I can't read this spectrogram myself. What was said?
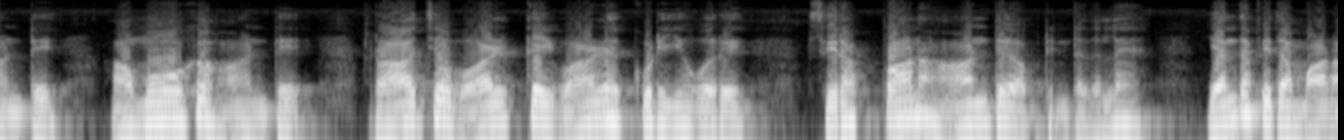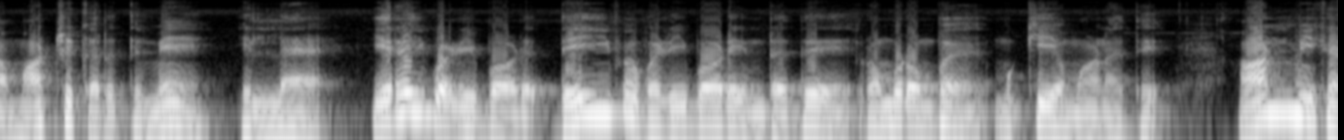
ஆண்டு அமோக ஆண்டு ராஜ வாழ்க்கை வாழக்கூடிய ஒரு சிறப்பான ஆண்டு அப்படின்றதுல எந்த விதமான மாற்று கருத்துமே இல்லை. இறை வழிபாடு தெய்வ வழிபாடு என்றது ரொம்ப ரொம்ப முக்கியமானது. ஆன்மீக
